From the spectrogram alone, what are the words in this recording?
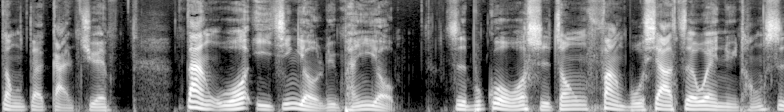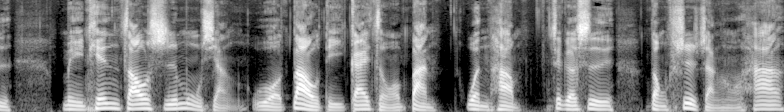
动的感觉。但我已经有女朋友，只不过我始终放不下这位女同事，每天朝思暮想，我到底该怎么办？问号，这个是董事长哦，他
